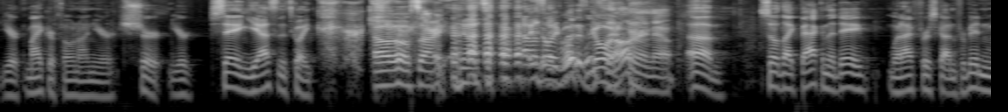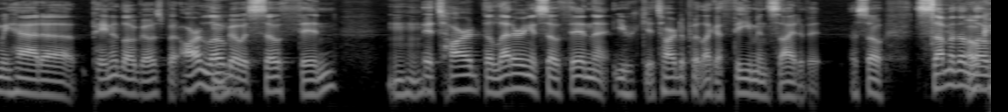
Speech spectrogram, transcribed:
your microphone on your shirt. You're saying yes, and it's going. Oh, oh, sorry. I was like, like, what what is is going that? on right now? Um, so like back in the day when I first got in Forbidden, we had uh, painted logos, but our logo Mm-hmm. is so thin, it's hard. The lettering is so thin that you it's hard to put like a theme inside of it. So some of the logos,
